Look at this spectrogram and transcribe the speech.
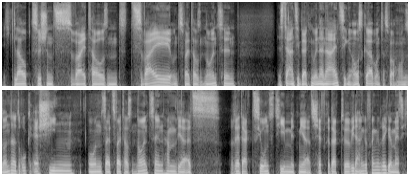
ich glaube, zwischen 2002 und 2019 ist der Antiberg nur in einer einzigen Ausgabe und das war auch noch ein Sonderdruck erschienen. Und seit 2019 haben wir als Redaktionsteam mit mir als Chefredakteur wieder angefangen, regelmäßig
